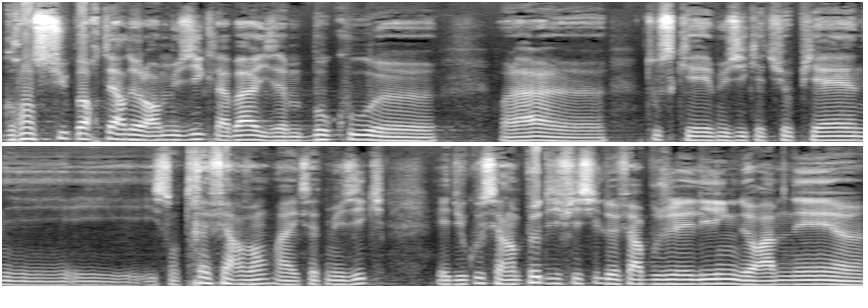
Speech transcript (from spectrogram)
grands supporters de leur musique là-bas. Ils aiment beaucoup euh, voilà euh, tout ce qui est musique éthiopienne. Ils, ils- sont très fervents avec cette musique et du coup c'est un peu difficile de faire bouger les lignes, de ramener euh,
